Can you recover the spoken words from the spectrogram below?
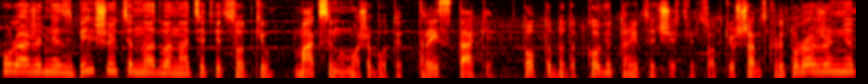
ураження збільшується на 12%. Максимум може бути 3 стаки. Тобто додаткові 36% шанс крит ураження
